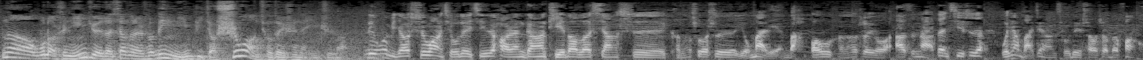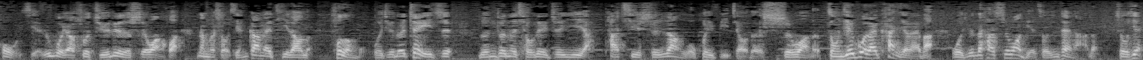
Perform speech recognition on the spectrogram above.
那吴老师，您觉得相对来说令您比较失望球队是哪一支呢？令我比较失望球队，其实浩然刚刚提到了，像是可能说是有曼联吧，包括可能说有阿森纳，但其实我想把这样的球队稍稍的放后一些。如果要说绝对的失望的话，那么首先刚才提到了富勒姆，我觉得这一支伦敦的球队之一啊，他其实让我会比较的失望的。总结过来看起来吧，我觉得他失望点首先在哪呢？首先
